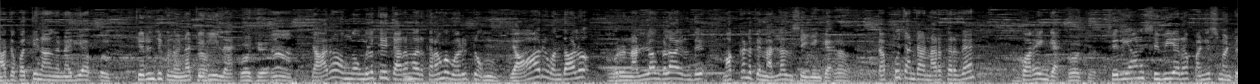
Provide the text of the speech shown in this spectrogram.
அத பத்தி நாங்க நிறைய ப- தெரிஞ்சுக்கணும்னா தெரியல. யாரும் அவங்க உங்களுக்கு திறமை இருக்கிறவங்க வரட்டும். யாரு வந்தாலும் ஒரு நல்லவங்களா இருந்து மக்களுக்கு நல்லது செய்யுங்க. தப்பு தண்டா நடக்கிறத குறைங்க. சரியான சிவியரா பனிஷ்மெண்ட்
